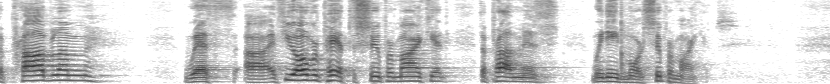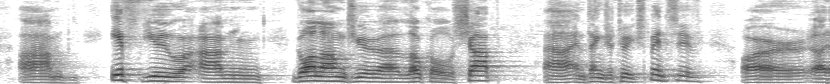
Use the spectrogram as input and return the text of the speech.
The problem with, uh, if you overpay at the supermarket, the problem is we need more supermarkets. Um, if you um, go along to your uh, local shop uh, and things are too expensive, or uh,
